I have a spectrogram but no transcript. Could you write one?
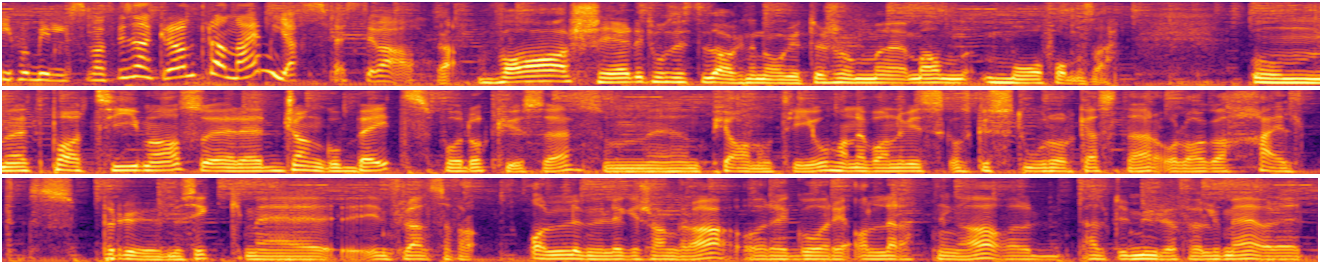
i forbindelse med at vi snakker om Trondheim Jazzfestival. Ja. Hva skjer de to siste dagene nå, gutter, som man må få med seg? Om et par timer så er det Django Bates på Dokkhuset, som er en pianotrio. Han er vanligvis ganske store orkester og lager helt sprø musikk med influenser fra alle mulige sjangre. Og det går i alle retninger, og det er helt umulig å følge med, og det er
